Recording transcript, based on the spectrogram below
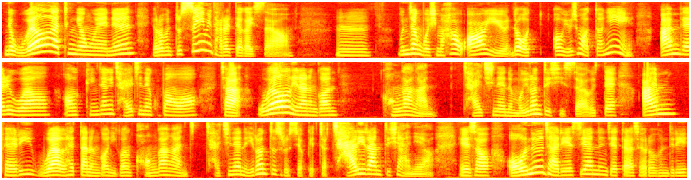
근데 well 같은 경우에는 여러분 또 쓰임이 다를 때가 있어요. 음, 문장 보시면 how are you? 너 어, 어, 요즘 어떠니? I'm very well. 어, 굉장히 잘 지내 고마워. 자, well이라는 건 건강한, 잘 지내는 뭐 이런 뜻이 있어요. 그때 I'm very well 했다는 건 이건 건강한, 잘 지내는 이런 뜻으로 쓰였겠죠. 잘이란 뜻이 아니에요. 그래서 어느 자리에 쓰였는지에 따라서 여러분들이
